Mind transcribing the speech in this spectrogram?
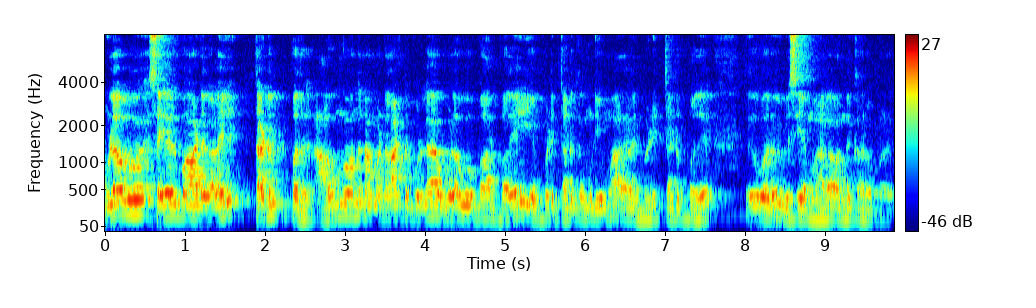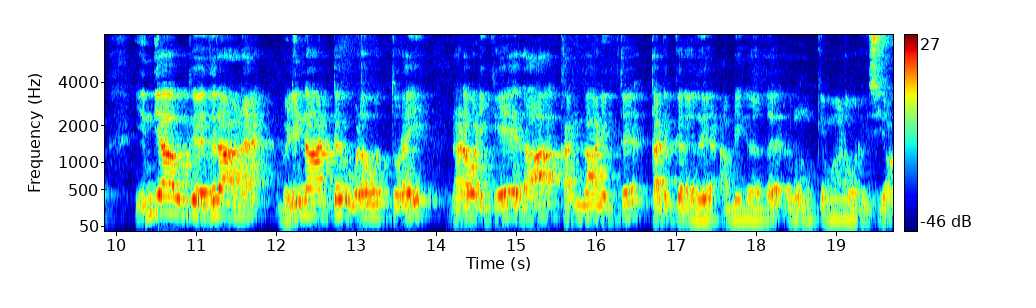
உளவு செயல்பாடுகளை தடுப்பது. அவங்க வந்து நம்ம நாட்டுக்குள்ளே உளவு பார்ப்பதை எப்படி தடுக்க முடியுமோ அதன்படி தடுப்பது இது ஒரு விஷயமாக வந்து கருதப்படுது. இந்தியாவுக்கு எதிரான வெளிநாட்டு உளவுத்துறை நடவடிக்கையை ரா கண்காணித்து தடுக்கிறது அப்படிங்கிறது ரொம்ப முக்கியமான ஒரு விஷயம்.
